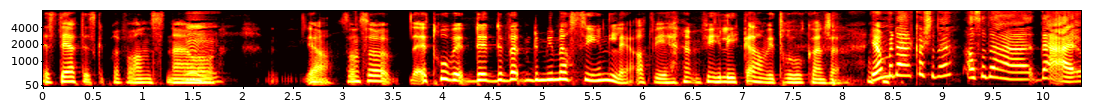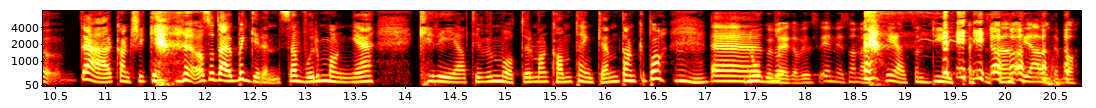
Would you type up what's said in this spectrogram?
estetiske preferansene. Mm. Ja, sånn så jeg tror vi, det, det, det, er mye mer synlig at vi, vi, liker enn vi tror, kanskje. Ja, men det er kanskje det. Altså, det er, det er jo Det er kanskje ikke Altså, det er jo begrensa hvor mange kreative måter man kan tenke en tanke på. Mm. Eh, nå beveger vi oss inn i sånn helt sånn dyp eksistensiell debatt.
